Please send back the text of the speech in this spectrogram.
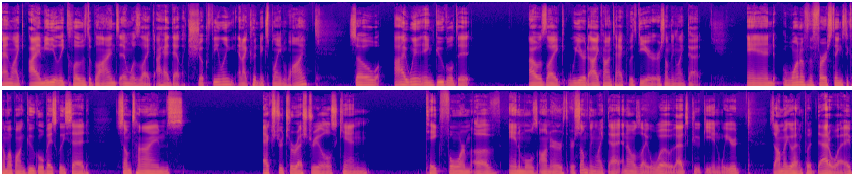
and like I immediately closed the blinds and was like I had that like shook feeling and I couldn't explain why. So I went and googled it. I was like weird eye contact with deer or something like that. And one of the first things to come up on Google basically said sometimes extraterrestrials can take form of animals on Earth or something like that. And I was like, whoa, that's kooky and weird. So I'm going to go ahead and put that away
